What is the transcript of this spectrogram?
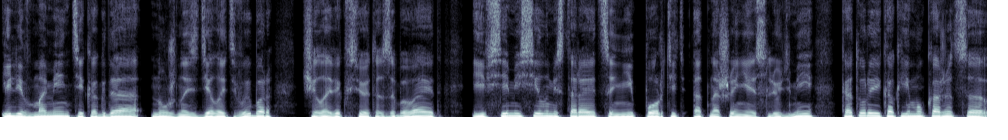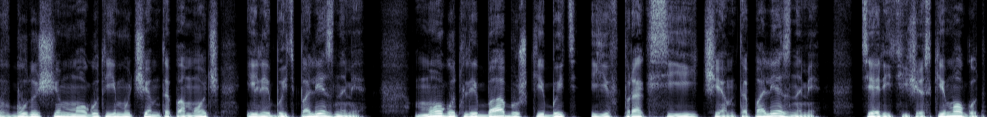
или в моменте, когда нужно сделать выбор, человек все это забывает и всеми силами старается не портить отношения с людьми, которые, как ему кажется, в будущем могут ему чем-то помочь или быть полезными. Могут ли бабушки быть Евпроксией чем-то полезными? Теоретически могут,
